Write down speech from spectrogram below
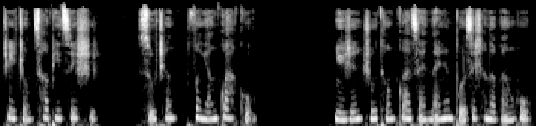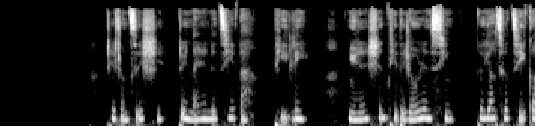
这种操逼姿势，俗称凤阳挂骨。女人如同挂在男人脖子上的玩物，这种姿势对男人的鸡巴、体力、女人身体的柔韧性都要求极高，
